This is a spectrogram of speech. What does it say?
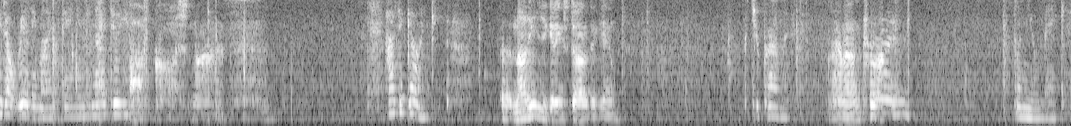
You don't really mind staying in tonight, do you? Of course not. How's it going? Uh, not easy getting started again. But you promised. And I'm trying. When you make it.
